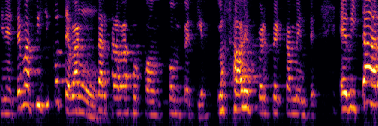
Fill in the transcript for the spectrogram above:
En el tema físico te va a costar trabajo con, competir, lo sabes perfectamente. Evitar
